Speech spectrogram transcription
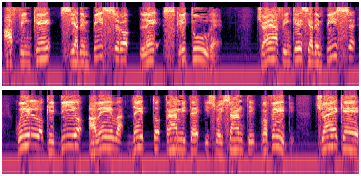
affinché si adempissero le scritture, cioè affinché si adempisse quello che Dio aveva detto tramite i suoi santi profeti, cioè che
